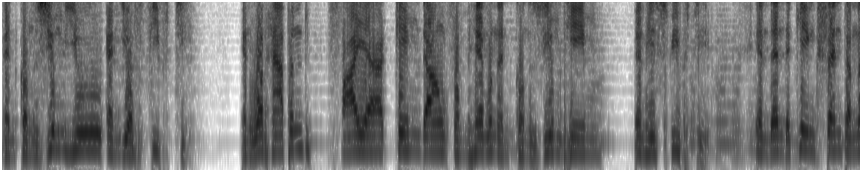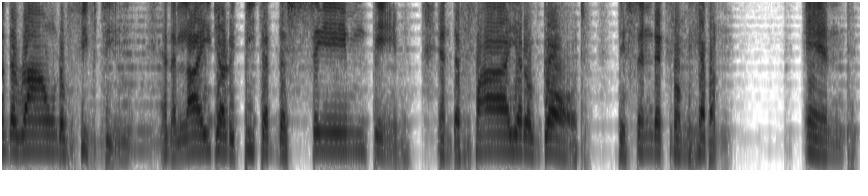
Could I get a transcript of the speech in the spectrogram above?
and consume you and your 50. And what happened? Fire came down from heaven and consumed him and his 50. And then the king sent another round of 50. And Elijah repeated the same thing. And the fire of God descended from heaven. And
